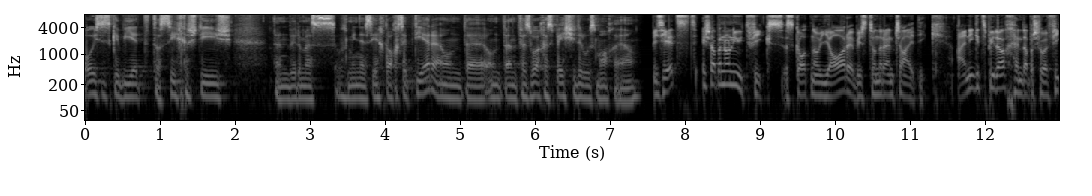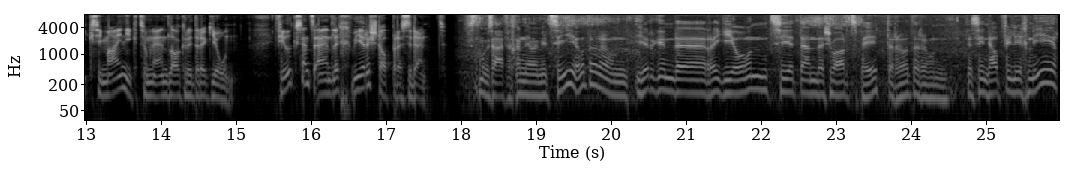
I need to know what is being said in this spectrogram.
unser Gebiet das sicherste ist, dann würden wir es aus meiner Sicht akzeptieren und, äh, und dann versuchen, das Beste daraus zu machen. Ja. Bis jetzt ist aber noch nichts fix. Es geht noch Jahre bis zu einer Entscheidung. Einige zu Bülach haben aber schon eine fixe Meinung zum Endlager in der Region. Viele sehen es ähnlich wie ihr Stadtpräsident. Es muss einfach nicht mit sein, oder? Und irgendeine Region zieht dann den Schwarz Peter, oder? Und das sind halt vielleicht wir.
